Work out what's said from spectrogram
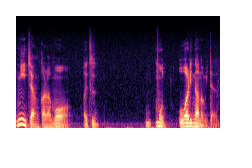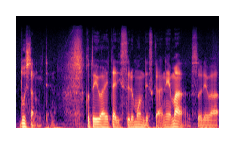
兄ちゃんからもあいつもう終わりなのみたいな。どうしたのみたいな。こと言われたりするもんですからね。まあそれは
